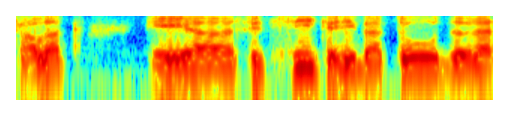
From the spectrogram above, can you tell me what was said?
Charlotte. Et euh, c'est ici que les bateaux de la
